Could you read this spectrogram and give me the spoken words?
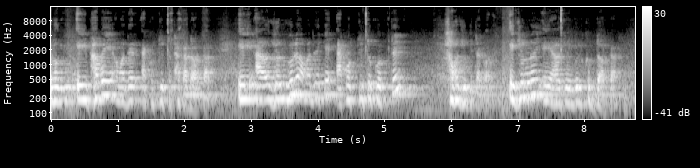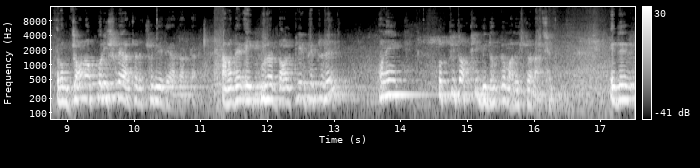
এবং এইভাবেই আমাদের একত্রিত থাকা দরকার। এই আয়োজনগুলো আমাদেরকে একত্রিত করতে সহযোগিতা করে। এই জন্যই এই আয়োজনগুলো খুব দরকার এবং জনপরিসরে আলোচনা ছড়িয়ে দেওয়া দরকার। আমাদের এই পুরো দলটির ভেতরে অনেক অর্থে বিদগ্ধ মানুষজন আছেন। এদেরকে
